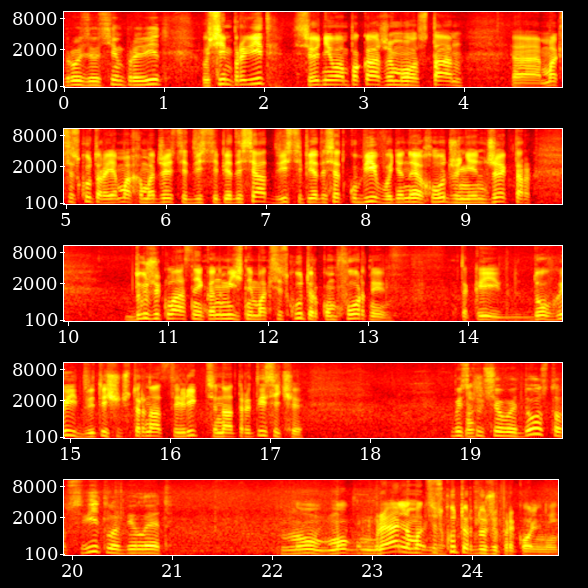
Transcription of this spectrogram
Друзі, усім привіт! Усім привіт! Сьогодні вам покажемо стан е, максі-скутера Yamaha Majesty 250, 250 кубів, водяне охолодження, інжектор. Дуже класний економічний максі-скутер, комфортний. Такий довгий, 2014 рік, ціна 3000. Безключовий доступ, світло, білет. Ну, реально максі-скутер дуже прикольний.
